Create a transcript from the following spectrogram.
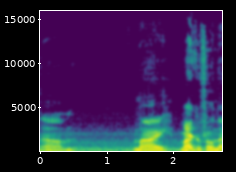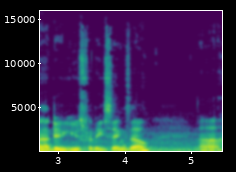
Um, my microphone that I do use for these things though uh,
